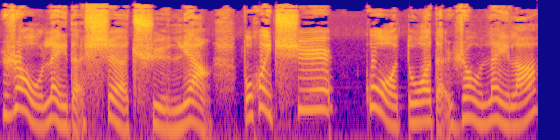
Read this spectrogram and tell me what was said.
肉类的摄取量，不会吃过多的肉类啦。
